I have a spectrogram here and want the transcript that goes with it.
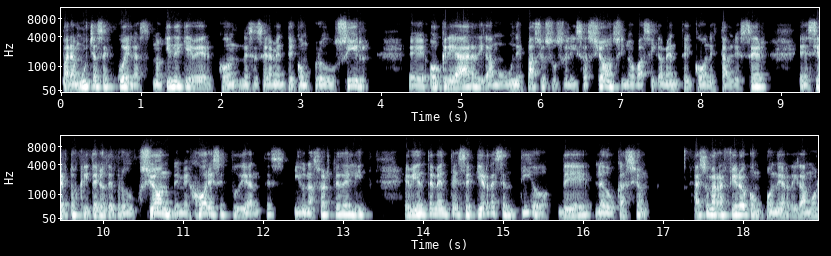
para muchas escuelas no tiene que ver con necesariamente con producir eh, o crear, digamos, un espacio de socialización, sino básicamente con establecer ciertos criterios de producción de mejores estudiantes y de una suerte de élite, evidentemente se pierde sentido de la educación. A eso me refiero con poner, digamos,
